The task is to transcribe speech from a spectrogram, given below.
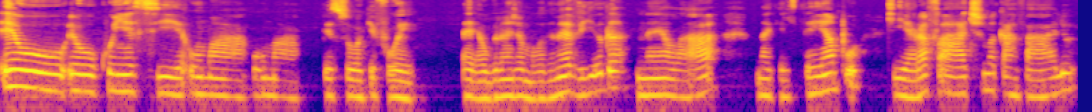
eu, eu conheci uma, uma pessoa que foi é, o grande amor da minha vida, né, lá naquele tempo, que era a Fátima Carvalho,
